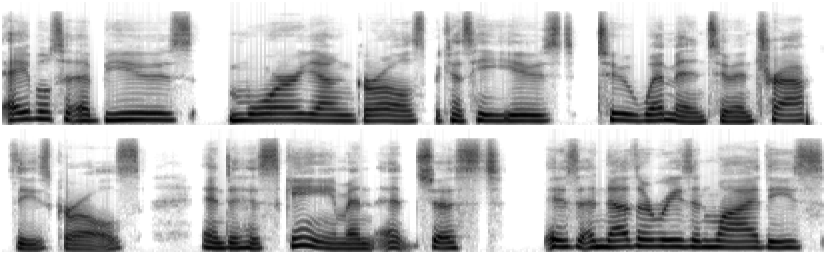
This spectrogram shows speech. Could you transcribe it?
able to abuse more young girls because he used two women to entrap these girls into his scheme. And it just is another reason why these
